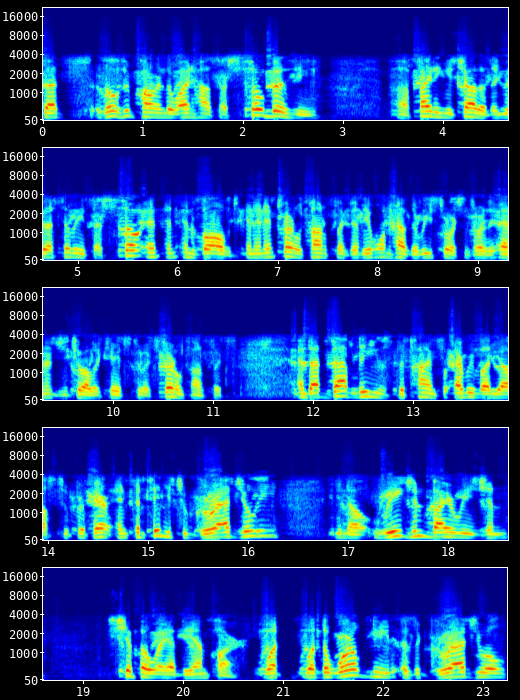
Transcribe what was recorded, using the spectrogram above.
that those in power in the White House are so busy uh, fighting each other, the U.S. elites are so in, in, involved in an internal conflict that they won't have the resources or the energy to allocate to external conflicts, and that that leaves the time for everybody else to prepare and continue to gradually, you know, region by region, chip away at the empire. What what the world needs is a gradual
